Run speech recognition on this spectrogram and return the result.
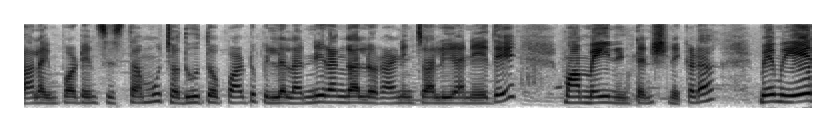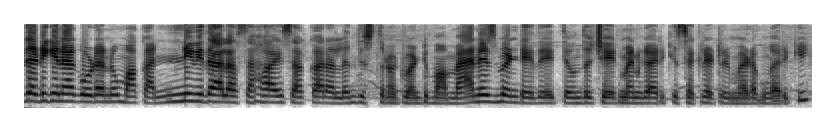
చాలా ఇంపార్టెన్స్ ఇస్తాము. చదువుతో పాటు పిల్లలు అన్ని రంగాల్లో రాణించాలి అనేదే మా మెయిన్ ఇంటెన్షన్ ఇక్కడ. మేము ఏది అడిగినా కూడాను మాకు అన్ని విధాల సహాయ సహకారాలు అందిస్తున్నటువంటి మా మేనేజ్మెంట్ ఏదైతే ఉందో చైర్మన్ గారికి సెక్రటరీ మేడం గారికి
